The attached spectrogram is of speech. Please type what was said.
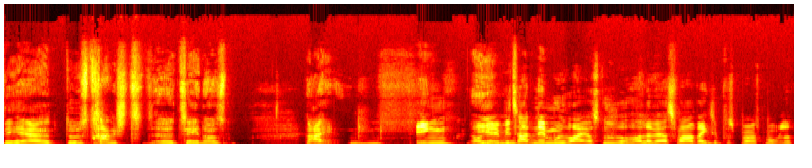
det er dødstrangst øh, Thanos. Nej, Ingen. Okay, Ingen. vi tager den nemme udvej og snyder og lader være at svare rigtigt på spørgsmålet.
